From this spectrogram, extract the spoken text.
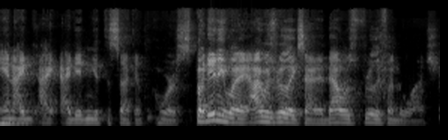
And I, I I didn't get the second horse, but anyway, I was really excited. That was really fun to watch.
